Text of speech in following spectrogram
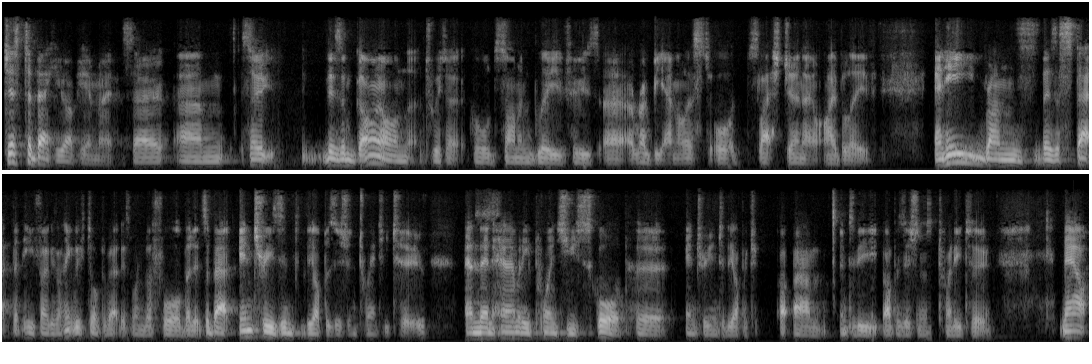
just to back you up here, mate. So, um, so there's a guy on Twitter called Simon Gleave, who's a, rugby analyst or slash journo, I believe. And he runs, there's a stat that he focuses, I think we've talked about this one before, but it's about entries into the opposition 22 and then how many points you score per entry into the, um, into the opposition's 22. Now,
